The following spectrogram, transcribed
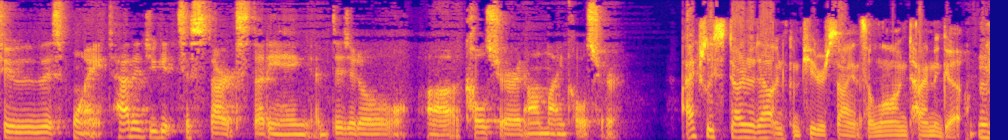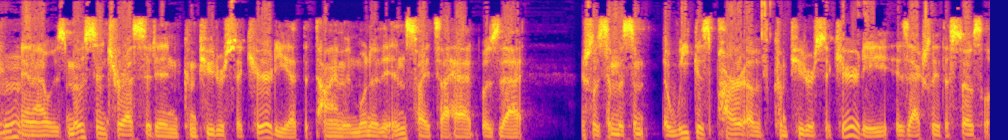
to this point? How did you get to start studying digital uh, culture and online culture? I actually started out in computer science a long time ago, mm-hmm. and I was most interested in computer security at the time. And one of the insights I had was that actually some of the, some, the weakest part of computer security is actually the social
